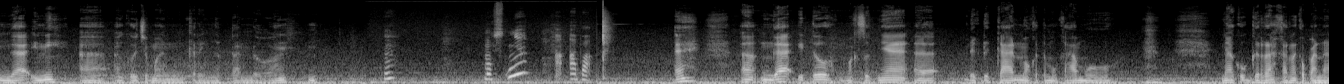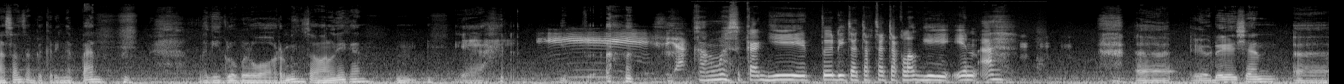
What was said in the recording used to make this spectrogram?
enggak, ini eh, aku cuman keringetan doang. Maksudnya a- apa? Eh, eh, enggak itu maksudnya eh, deg-degan mau ketemu kamu. Ini aku gerah karena kepanasan sampai keringetan. Lagi global warming soalnya kan. Hmm, ya. Ih, si Kang mah suka gitu, dicocok-cocok logiin ah. Eh, yaudah ya Shan, Eh,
